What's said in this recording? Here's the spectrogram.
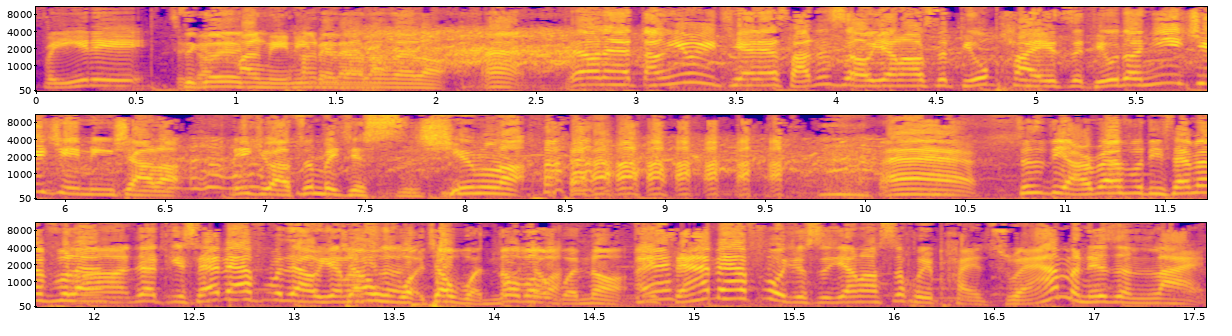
妃的这个行列里面来了。哎，然后呢，当有一天呢，啥子时候杨老师丢牌子丢到你姐姐名下了，你就要准备去侍亲了。哎，这是第二板斧，第三板斧呢？然后第三板斧，然后杨老师叫问叫问了，不问了。第三板斧就是杨老师会派专门的人来，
